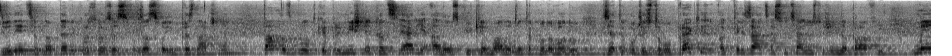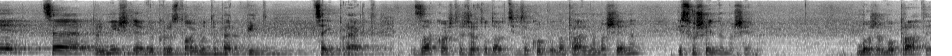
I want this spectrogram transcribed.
Дзвіниця вона буде використовуватися за своїм призначенням. Там у нас було таке приміщення канцелярії, але оскільки мали ми таку нагоду взяти участь в тому проєкті активізація соціального служіння на парафії, ми це приміщення використовуємо тепер під цей проєкт. За кошти жертводавців закуплена пральна машина і сушильна машина. Можемо прати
